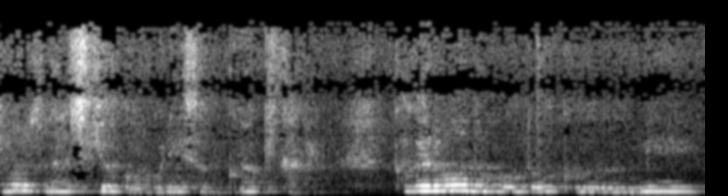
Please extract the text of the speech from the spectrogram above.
長期の砂地記憶を送り急ぐ黒き影影ろうのごとく見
